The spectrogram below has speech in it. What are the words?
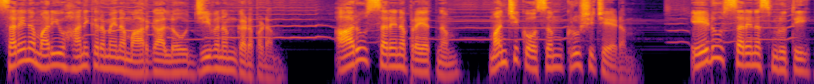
సరైన మరియు హానికరమైన మార్గాల్లో జీవనం గడపడం. ఆరు సరైన ప్రయత్నం మంచి కోసం కృషి చేయడం. ఏడు సరైన స్మృతి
